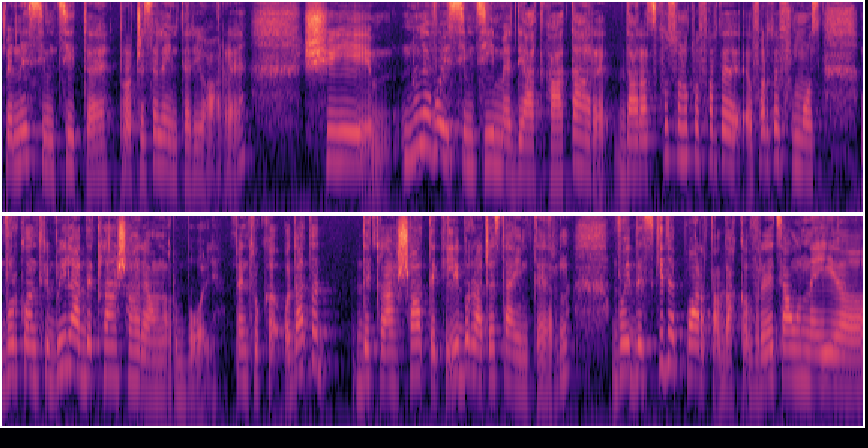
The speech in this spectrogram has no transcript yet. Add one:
pe nesimțite procesele interioare și nu le voi simți imediat ca atare, dar ați spus un lucru foarte, foarte frumos. Vor contribui la declanșarea unor boli. Pentru că odată declanșat echilibrul acesta intern, voi deschide poarta, dacă vreți, a unei uh,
